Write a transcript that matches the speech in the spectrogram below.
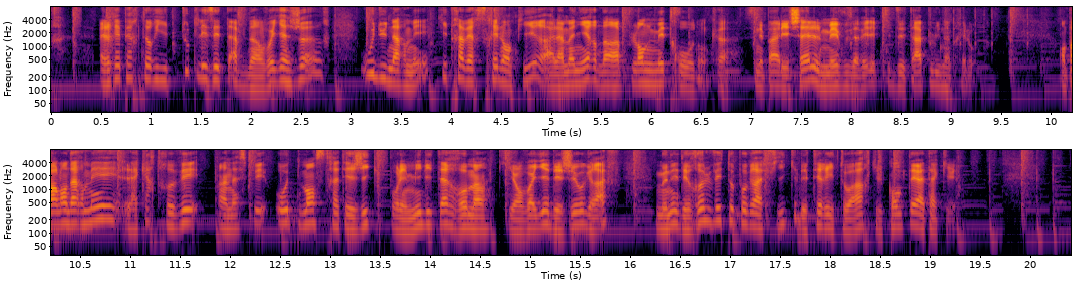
Elle répertorie toutes les étapes d'un voyageur ou d'une armée qui traverserait l'Empire à la manière d'un plan de métro, donc euh, ce n'est pas à l'échelle, mais vous avez les petites étapes l'une après l'autre. En parlant d'armée, la carte revêt un aspect hautement stratégique pour les militaires romains qui envoyaient des géographes mener des relevés topographiques des territoires qu'ils comptaient attaquer.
